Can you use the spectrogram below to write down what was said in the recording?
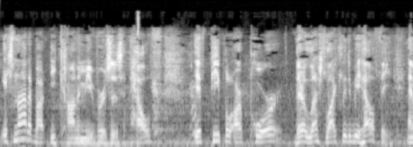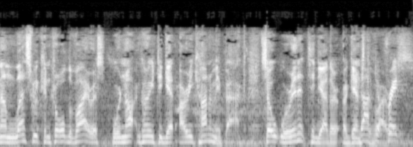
It's not about economy versus health. If people are poor, they're less likely to be healthy. And unless we control the virus, we're not going to get our economy back. So we're in it together against Dr. the virus.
